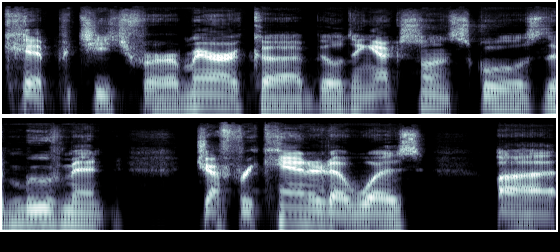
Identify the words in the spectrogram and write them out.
KIPP, Teach for America, building excellent schools, the movement, Geoffrey Canada was uh,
